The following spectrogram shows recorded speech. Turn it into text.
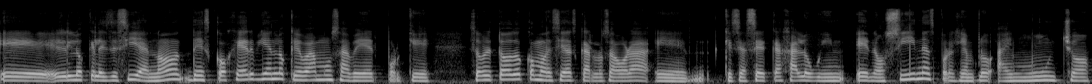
eh, lo que les decía, ¿no? De escoger bien lo que vamos a ver, porque sobre todo, como decías, Carlos, ahora eh, que se acerca Halloween, en los cines, por ejemplo, hay mucho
